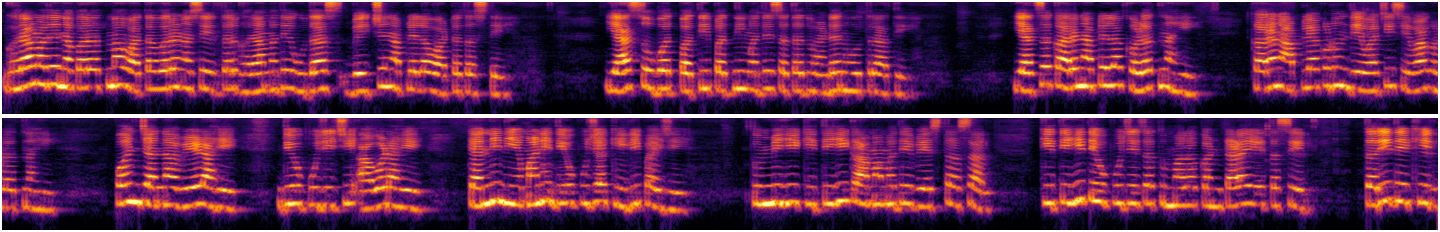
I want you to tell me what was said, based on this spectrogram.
घरामध्ये नकारात्मक वातावरण असेल तर घरामध्ये उदास बेचैन आपल्याला वाटत असते. याचसोबत पती पत्नीमध्ये सतत भांडण होत राहते. याचं कारण आपल्याला कळत नाही. कारण आपल्याकडून देवाची सेवा घडत नाही. पण ज्यांना वेळ आहे देवपूजेची आवड आहे त्यांनी नियमाने देवपूजा केली पाहिजे. तुम्हीही कितीही कामामध्ये व्यस्त असाल कितीही देवपूजेचा तुम्हाला कंटाळा येत असेल तरी देखील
